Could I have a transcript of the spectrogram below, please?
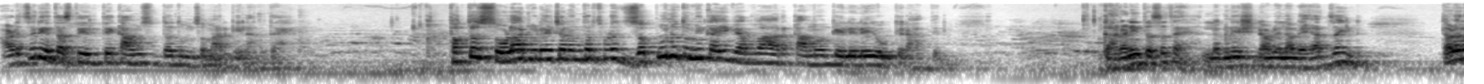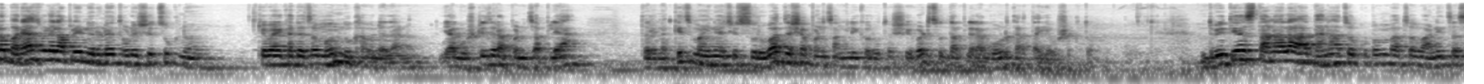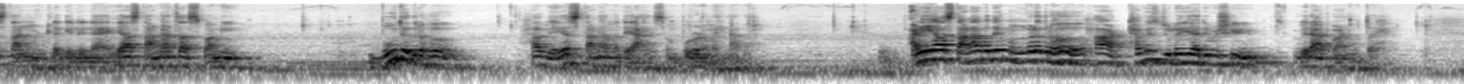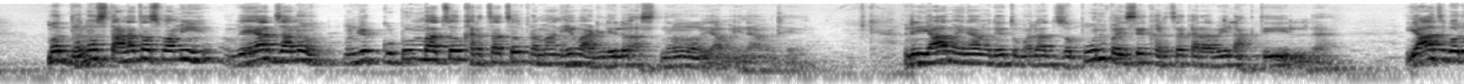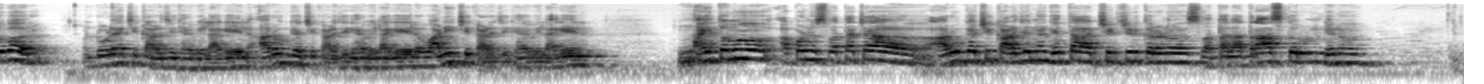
अडचणी येत असतील ते कामसुद्धा तुमचं मार्गी लागत आहे फक्त सोळा जुलैच्या नंतर थोडं जपून तुम्ही काही व्यवहार कामं केलेले योग्य राहतील. कारणही तसंच आहे. लग्नेश ज्या वेळेला जाईल त्यावेळेला बऱ्याच वेळेला आपले निर्णय थोडेसे चुकणं किंवा एखाद्याचं मन दुखावलं जाणं या गोष्टी जर आपण जपल्या तर नक्कीच महिन्याची सुरुवात जशी आपण चांगली करू तर शेवटसुद्धा आपल्याला गोड करता येऊ शकतो. द्वितीय स्थानाला धनाचं कुटुंबाचं वाणीचं स्थान म्हटलं गेलेलं आहे. या स्थानाचा स्वामी बुध ग्रह हा व्ययस्थानामध्ये आहे संपूर्ण महिनाभर. आणि या स्थानामध्ये मंगळ ग्रह हा अठ्ठावीस जुलै या दिवशी विराजमान होत आहे. मग धनस्थानाचा स्वामी व्ययात जाणं म्हणजे कुटुंबाचं खर्चाचं प्रमाण हे वाढलेलं असणं या महिन्यामध्ये. म्हणजे या महिन्यामध्ये तुम्हाला जपून पैसे खर्च करावे लागतील. याचबरोबर डोळ्याची काळजी घ्यावी लागेल आरोग्याची काळजी घ्यावी लागेल वाणीची काळजी घ्यावी लागेल. नाही तर मग आपण स्वतःच्या आरोग्याची काळजी न घेता चिडचिड करणं स्वतःला त्रास करून घेणं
